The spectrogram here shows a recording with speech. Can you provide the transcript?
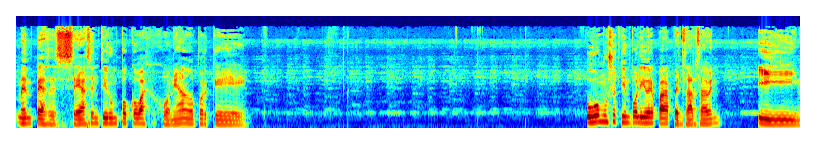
me empecé a sentir un poco bajoneado porque... Hubo mucho tiempo libre para pensar, ¿saben? Y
